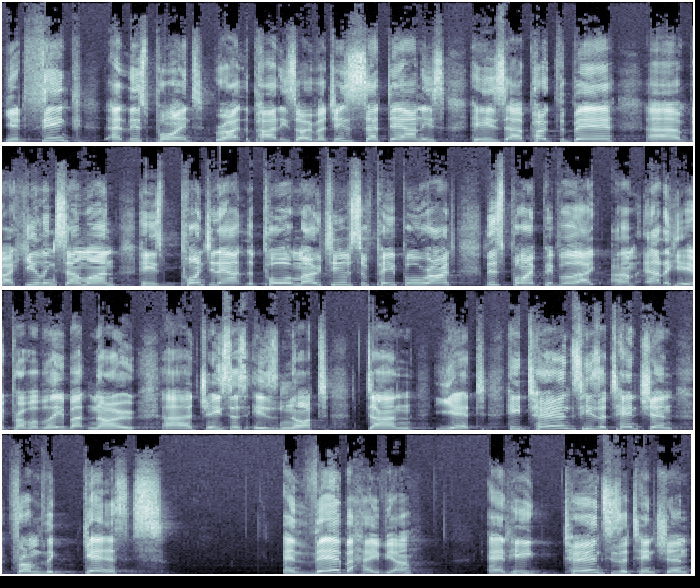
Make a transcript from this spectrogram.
You'd think at this point, right, the party's over. Jesus sat down, he's, he's uh, poked the bear uh, by healing someone, he's pointed out the poor motives of people, right? This point, people are like, I'm out of here probably, but no, uh, Jesus is not done yet. He turns his attention from the guests and their behavior, and he turns his attention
